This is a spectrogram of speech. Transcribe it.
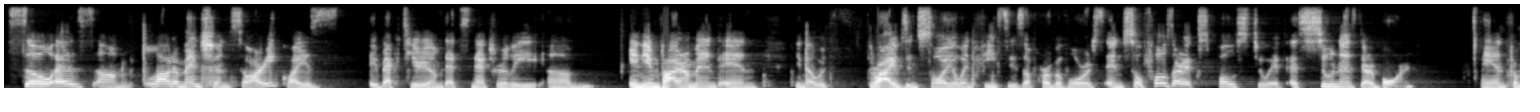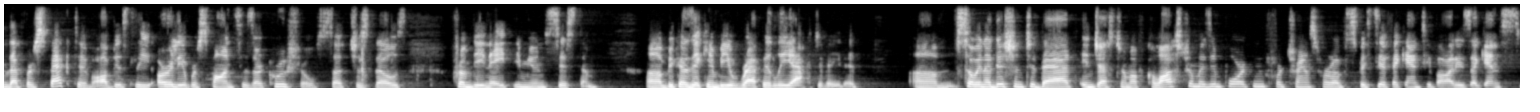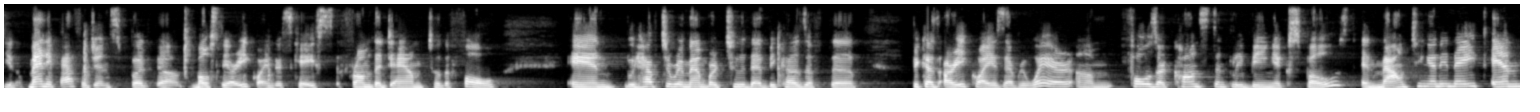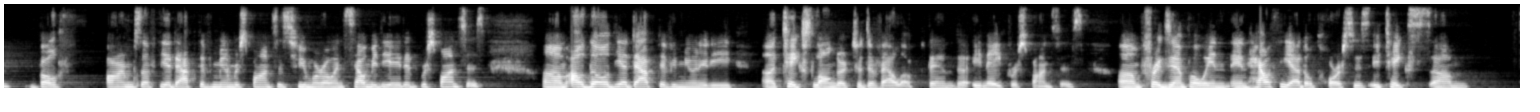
so, as um, Laura mentioned, so R. equi is a bacterium that's naturally um, in the environment and, you know, it thrives in soil and feces of herbivores. And so, foals are exposed to it as soon as they're born. And from that perspective, obviously, early responses are crucial, such as those from the innate immune system. Uh, because they can be rapidly activated. Um, so, in addition to that, ingestion of colostrum is important for transfer of specific antibodies against, you know, many pathogens, but uh, mostly R. equi in this case, from the dam to the foal. And we have to remember too that because of the because R. equi is everywhere, um, foals are constantly being exposed and mounting an innate and both arms of the adaptive immune responses, humoral and cell-mediated responses um, although the adaptive immunity uh, takes longer to develop than the innate responses. Um, for example, in, in healthy adult horses, it takes um,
